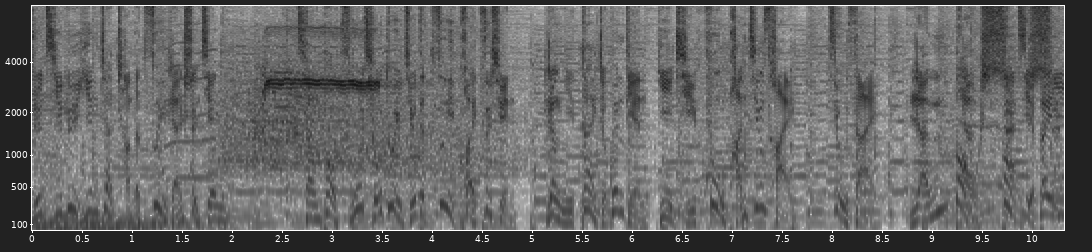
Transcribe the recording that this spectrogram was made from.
直击绿茵战场的最燃瞬间，抢爆足球对决的最快资讯，让你带着观点一起复盘精彩，就在燃爆世界杯。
